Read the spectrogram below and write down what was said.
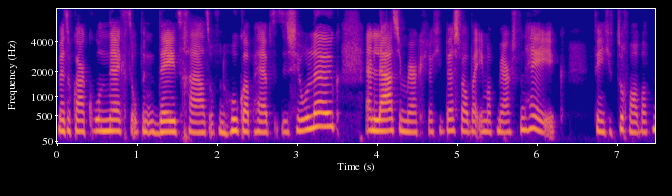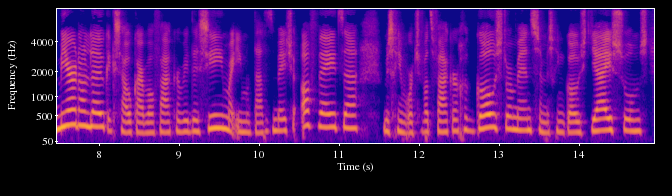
met elkaar connect, op een date gaat of een hook-up hebt, het is heel leuk, en later merk je dat je best wel bij iemand merkt van, hé, hey, ik vind je toch wel wat meer dan leuk. Ik zou elkaar wel vaker willen zien, maar iemand laat het een beetje afweten. Misschien word je wat vaker geghost door mensen. Misschien ghost jij soms.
